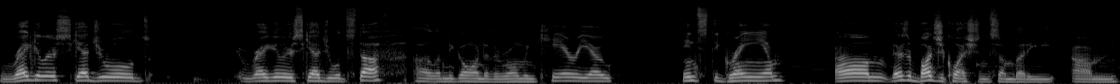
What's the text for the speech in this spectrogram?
regular scheduled regular scheduled stuff. Uh, let me go onto the Roman Cario Instagram. Um, there's a bunch of questions somebody um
